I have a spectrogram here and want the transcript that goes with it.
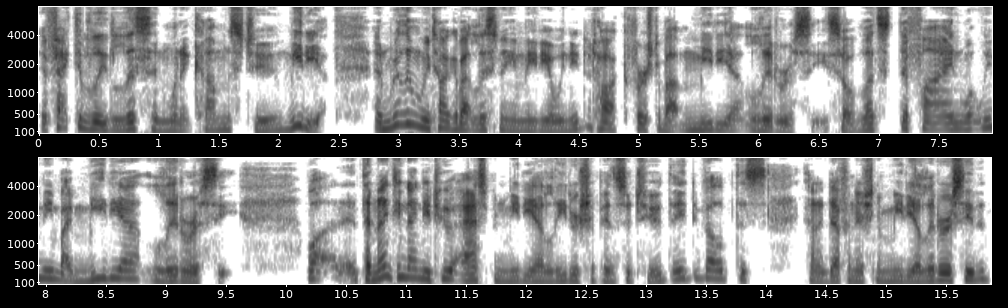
effectively listen when it comes to media? And really, when we talk about listening and media, we need to talk first about media literacy. So let's define what we mean by media literacy. Well, at the 1992 Aspen Media Leadership Institute, they developed this kind of definition of media literacy that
